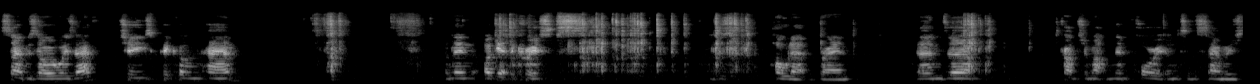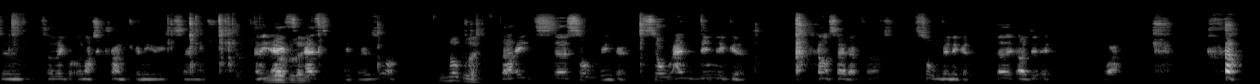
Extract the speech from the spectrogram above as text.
same as I always have: cheese, pickle, and ham. And then I get the crisps. Just hold out the brand and uh, crunch them up, and then pour it onto the sandwich, and so they've got a nice crunch when you eat the sandwich. And it adds, Lovely. adds flavour as well. Lovely. But it's uh, salt and vinegar. Salt and vinegar. Can't say that fast. Salt and vinegar. Uh, I did it. Wow.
